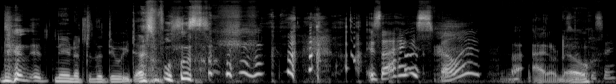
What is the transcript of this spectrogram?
it's named after the Dewey Decimals. Is that how you spell it? I don't Is that what know.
